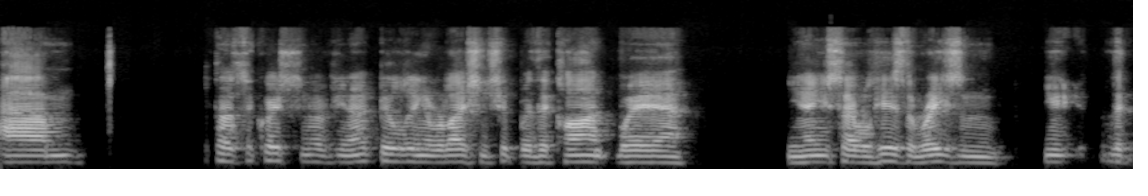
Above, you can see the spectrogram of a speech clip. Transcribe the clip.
Um, so it's a question of you know building a relationship with the client where you know you say, well, here's the reason. You the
